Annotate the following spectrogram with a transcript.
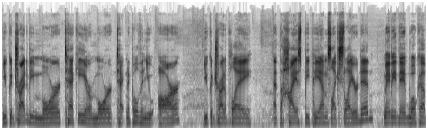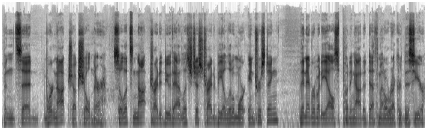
You could try to be more techy or more technical than you are. You could try to play at the highest BPMs like Slayer did. Maybe they woke up and said, We're not Chuck Schuldiner. So let's not try to do that. Let's just try to be a little more interesting than everybody else putting out a death metal record this year.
